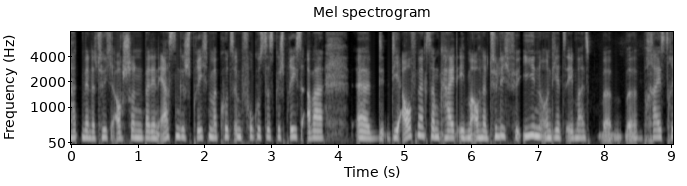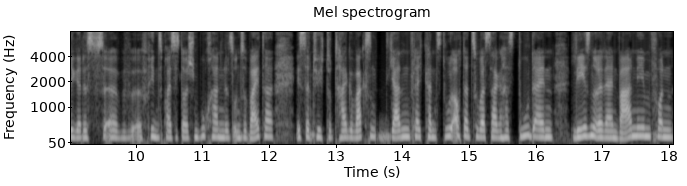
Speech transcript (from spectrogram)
hatten wir natürlich auch schon bei den ersten Gesprächen mal kurz im Fokus des Gesprächs, aber äh, die Aufmerksamkeit eben auch natürlich für ihn und jetzt eben als äh, äh Preisträger des äh, Friedenspreises Deutschen Buchhandels und so weiter ist natürlich total gewachsen. Jan, vielleicht kannst du auch dazu was sagen. Hast du dein Lesen oder dein Wahrnehmen von,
